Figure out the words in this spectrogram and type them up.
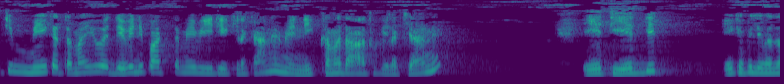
ඉතින් මේක තමයි ඔය දෙවෙනි පට්ට මේ වීඩියෝ කියලා කියන්නේ මේ නික්කම ධාතු කියලා කියන්නේ. ඒ තියෙද්දිත් ඒක පිළිබඳව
